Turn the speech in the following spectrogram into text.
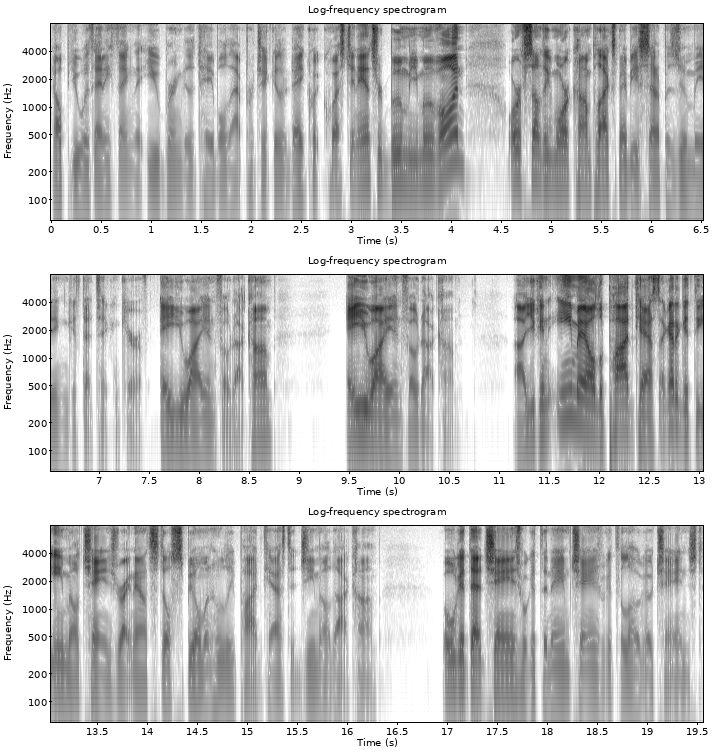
help you with anything that you bring to the table that particular day. Quick question answered, boom, you move on. Or if something more complex, maybe you set up a Zoom meeting and get that taken care of. AUIinfo.com. AUIinfo.com. Uh, you can email the podcast. I got to get the email changed right now. It's still podcast at gmail.com. But we'll get that changed. We'll get the name changed. We'll get the logo changed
